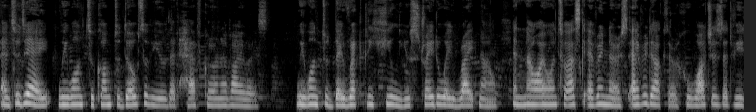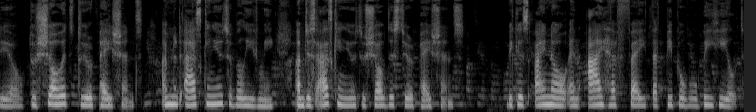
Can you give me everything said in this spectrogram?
And today, we want to come to those of you that have coronavirus. We want to directly heal you straight away right now. And now I want to ask every nurse, every doctor who watches that video to show it to your patients. I'm not asking you to believe me, I'm just asking you to show this to your patients. Because I know and I have faith that people will be healed.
